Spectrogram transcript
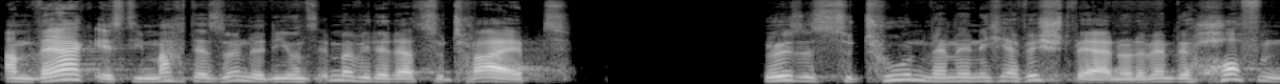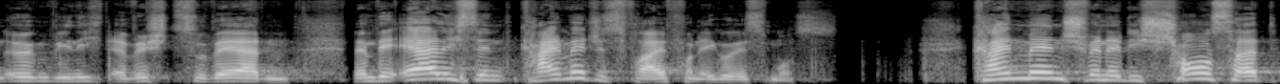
am Werk ist, die Macht der Sünde, die uns immer wieder dazu treibt, Böses zu tun, wenn wir nicht erwischt werden oder wenn wir hoffen, irgendwie nicht erwischt zu werden. Wenn wir ehrlich sind, kein Mensch ist frei von Egoismus. Kein Mensch, wenn er die Chance hat,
